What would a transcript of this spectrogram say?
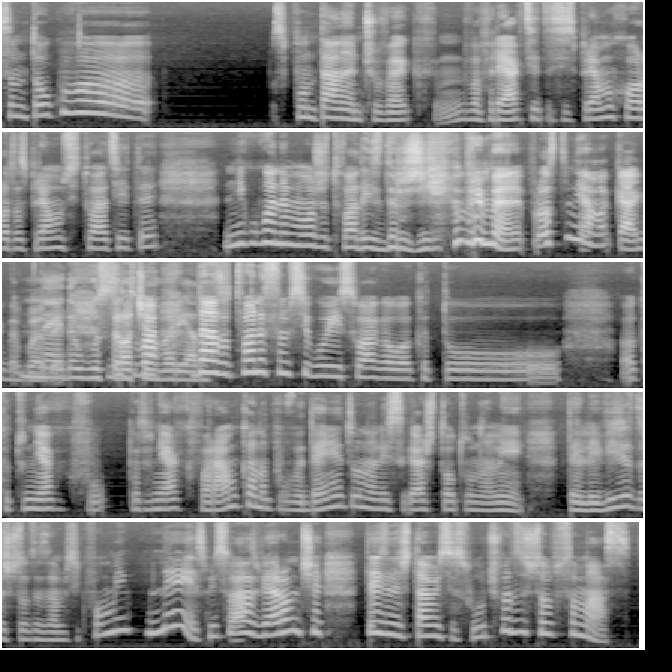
съм толкова спонтанен човек в реакциите си спрямо хората, спрямо ситуациите, никога не може това да издържи при мен. Просто няма как да бъде. Не е дългосрочен вариант. Да, затова не съм си го и слагала като, като, някакво, като някаква рамка на поведението, нали, сега, защото, нали, телевизията, защото не знам си какво. Ми, не, смисъл, аз вярвам, че тези неща ми се случват, защото съм аз.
